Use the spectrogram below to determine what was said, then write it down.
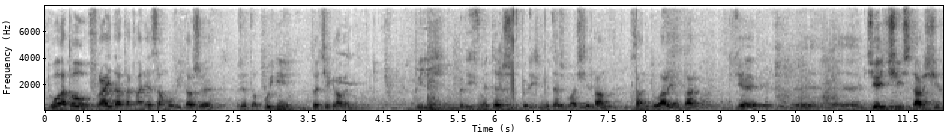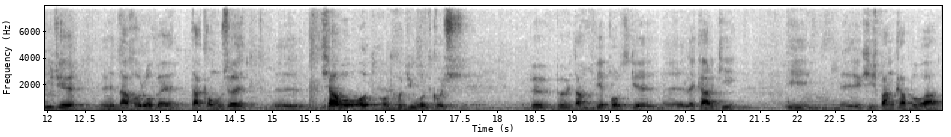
była to frajda taka niesamowita, że, że to później, to ciekawe, byli, byliśmy, też, byliśmy też właśnie tam w sanktuarium, tak, gdzie e, e, dzieci, starsi ludzie e, na chorobę taką, że e, ciało od, odchodziło od kości. By, były tam dwie polskie e, lekarki i e, Hiszpanka była,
